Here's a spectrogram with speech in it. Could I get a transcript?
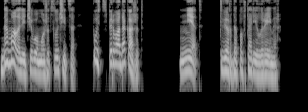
Да мало ли чего может случиться. Пусть сперва докажет». «Нет», — твердо повторил Реймер.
